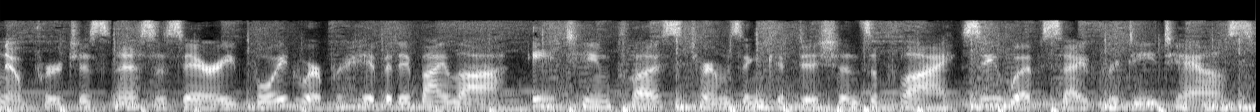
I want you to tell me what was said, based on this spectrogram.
No purchase necessary. Void where prohibited by law. 18 plus terms and conditions apply. See website for details.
